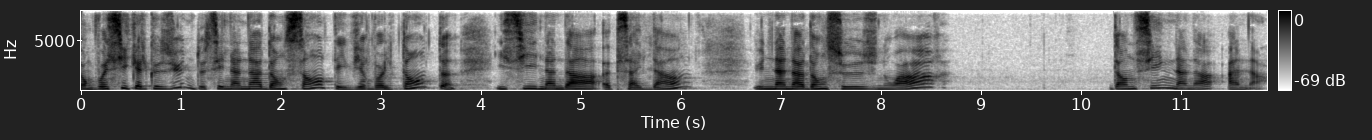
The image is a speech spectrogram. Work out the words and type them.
Donc voici quelques-unes de ces nanas dansantes et virevoltantes. Ici, Nana Upside Down, une nana danseuse noire, Dancing Nana Anna.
